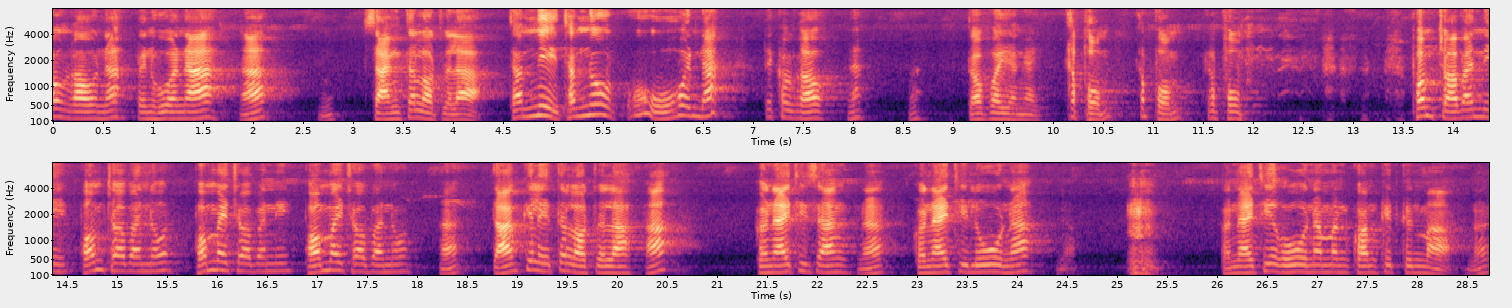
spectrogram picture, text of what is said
ของเรานะ เป็นหัวนะนะสั่งตลอดเวลาทำนี่ทำโน่นโอ้โหนักแต่ของเรานะนะต่อไปยังไงครับผมครับผมครับผม ผมชอบอันนี้ ผมชอบอันโน้นผมไม่ชอบอันนี้ ผมไม่ชอบอันโน้นฮะตามกิเลสตลอดเวลาฮะคนไหนที่สั่งนะคนไหนที่รู้นะคนไหนที่รู้นะมันความคิดขึ้นมานะ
